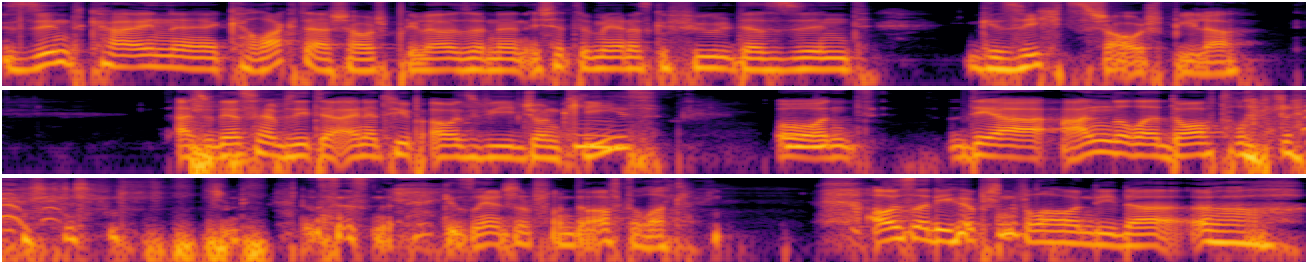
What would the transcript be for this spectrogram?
sind keine Charakterschauspieler, sondern ich hatte mehr das Gefühl, das sind Gesichtsschauspieler. Also deshalb sieht der eine Typ aus wie John Cleese mhm. und der andere Dorftrottel. das ist eine Gesellschaft von Dorftrotteln. Außer die hübschen Frauen, die da.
